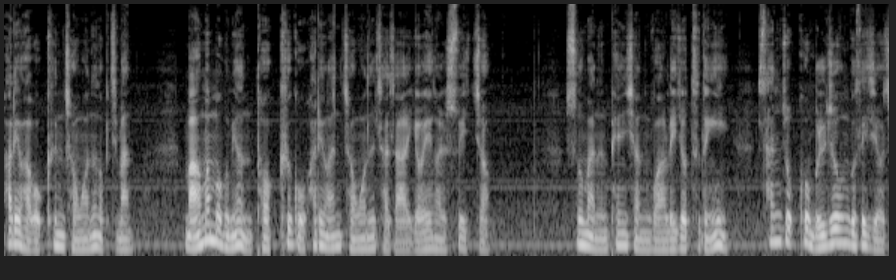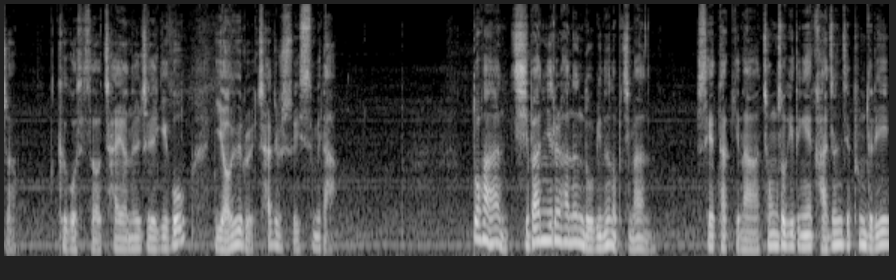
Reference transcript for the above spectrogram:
화려하고 큰 정원은 없지만 마음만 먹으면 더 크고 화려한 정원을 찾아 여행할 수 있죠. 수많은 펜션과 리조트 등이 산 좋고 물 좋은 곳에 지어져 그곳에서 자연을 즐기고 여유를 찾을 수 있습니다. 또한 집안일을 하는 노비는 없지만 세탁기나 청소기 등의 가전제품들이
